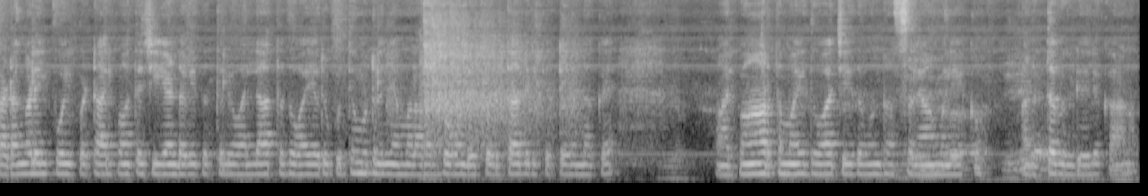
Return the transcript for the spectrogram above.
കടങ്ങളിൽ പോയി പെട്ട് ആത്മഹത്യ ചെയ്യേണ്ട വിധത്തിലോ അല്ലാത്തതോ ആയ ഒരു ബുദ്ധിമുട്ടിൽ നമ്മൾ അറബ് കൊണ്ട് എന്നൊക്കെ ആത്മാർത്ഥമായി ദുവാ ചെയ്തുകൊണ്ട് അസ്സലാമലൈക്കും അടുത്ത വീഡിയോയിൽ കാണാം.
